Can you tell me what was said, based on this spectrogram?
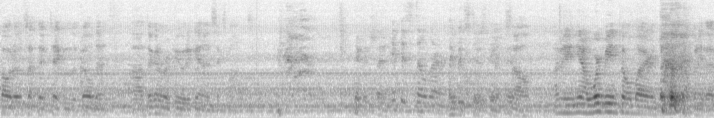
photos that they've taken of the building, uh, they're gonna review it again in six months. If it's there. If it's still there. If it's still there. So, I mean, you know, we're being told by our insurance company that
